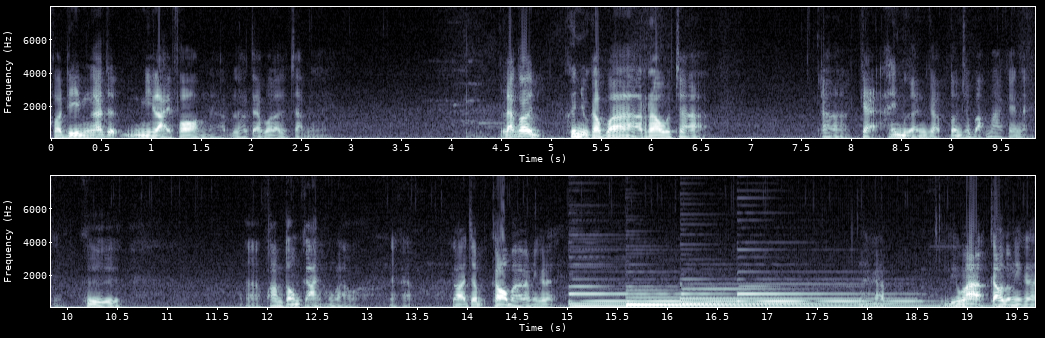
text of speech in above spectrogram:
ขอดดีมันก็จะมีหลายฟอร์มนะครับ แล้วแต่ว่าเราจะจับยังไง แล้วก็ขึ้นอยู่กับว่าเราจะแกะให้เหมือนกับต้นฉบับมากแค่ไหน คืออความต้องการของเรานะครับเราอาจจะเกามาแบบนี้ก็ได้นะครับ หรือว่าเกาตรงนี้ก็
